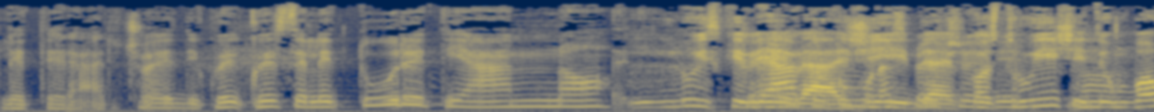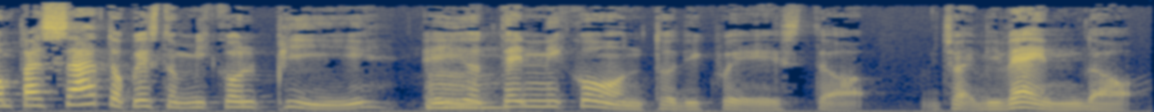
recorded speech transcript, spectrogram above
letterario, cioè di que- queste letture ti hanno lui scriveva Gide costruisciti di... un mm. buon passato questo mi colpì e mm. io tenni conto di questo cioè vivendo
